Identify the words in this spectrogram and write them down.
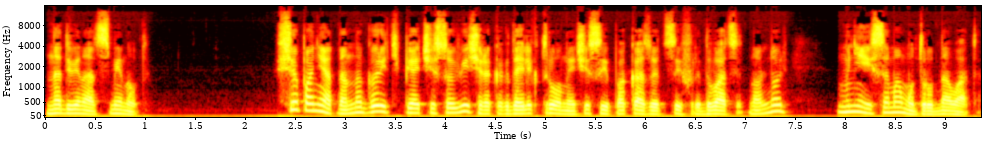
на 12 минут. Все понятно, но говорить 5 часов вечера, когда электронные часы показывают цифры 20.00, мне и самому трудновато.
